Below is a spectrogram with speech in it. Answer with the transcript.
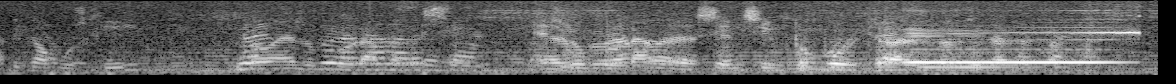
un mosquit? No és un programa de 100. És un programa de 105.8 Ràdio Universitat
